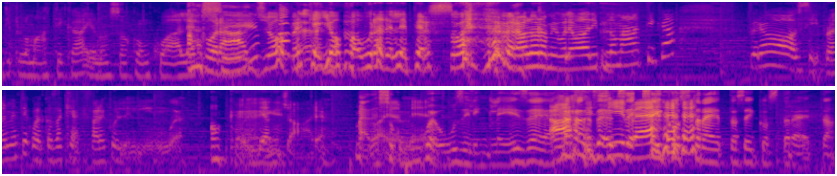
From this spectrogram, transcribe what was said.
diplomatica, io non so con quale Ah, sì? coraggio, Vabbè. perché io ho paura delle persone, però loro mi volevano diplomatica. Però sì, probabilmente qualcosa che ha a che fare con le lingue, Ok. con il viaggiare. Beh, adesso comunque usi l'inglese, Ah, sì, sì, beh. sei costretta, sei costretta.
